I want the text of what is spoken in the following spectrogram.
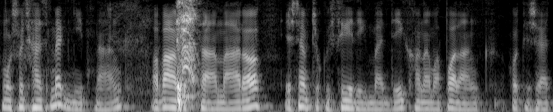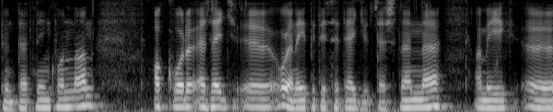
most, hogyha ezt megnyitnánk a város számára, és nem csak úgy félig meddig, hanem a palánkot is eltüntetnénk onnan, akkor ez egy ö, olyan építészeti együttes lenne, ami ö,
